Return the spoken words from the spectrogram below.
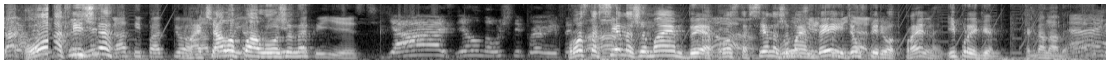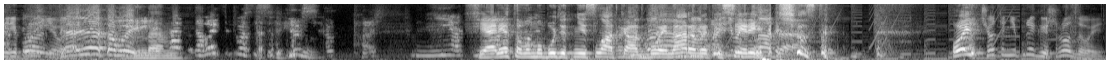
Так, О, отлично! Да. Начало положено. Я сделал научный прорыв. Просто все нажимаем D, Да. просто все нажимаем D и идем вперед, правильно? И прыгаем, когда надо. Фиолетовый! Да. Давайте просто соберемся. Нет! Фиолетовому будет не сладко от Да, Блейнара в этой серии, я чувствую. Ой, Че ты не прыгаешь, розовый?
